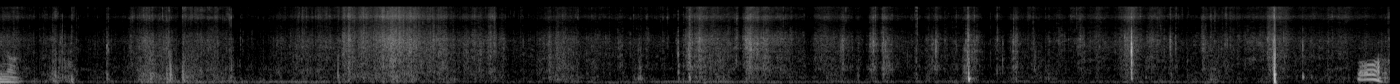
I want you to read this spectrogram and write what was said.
พี่น้องโอ้ข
